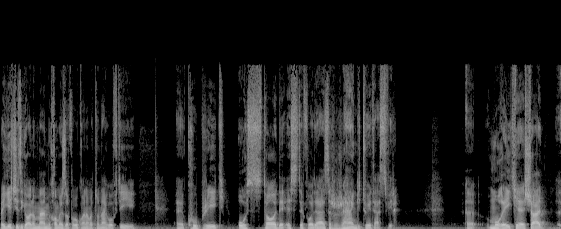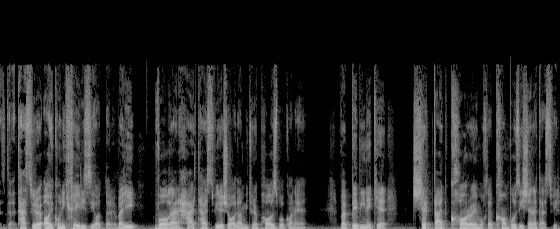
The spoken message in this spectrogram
و یه چیزی که حالا من می‌خوام اضافه بکنم و تو نگفتی کوبریک استاد استفاده از رنگ توی تصویره موقعی که شاید تصویر iconic خیلی زیاد داره ولی واقعا هر تصویرش آدم می‌تونه pause بکنه و ببینه که چقدر کارهای مختلف composition تصویر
